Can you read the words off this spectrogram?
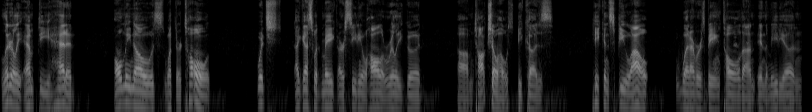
literally empty headed only knows what they're told which i guess would make arsenio hall a really good um, talk show host because he can spew out whatever's being told on in the media and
